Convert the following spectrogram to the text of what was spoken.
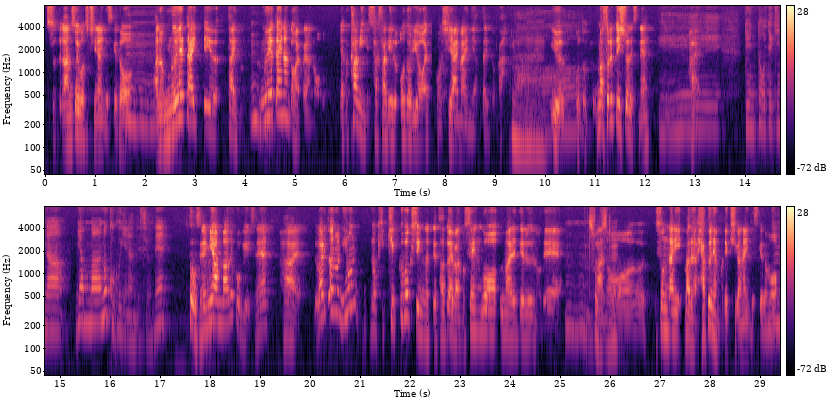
すあのそういうことしないんですけど、うんうんうん。あのムエタイっていうタイプ、うんムエタイなんかもやっぱりあのやっぱ神に捧げる踊りをやっぱこの試合前にやったりとかいうこと。まあそれと一緒ですね。は伝統的なミャンマーの国技なんですよね。そうですね。ミャンマーの国技ですね。はい割とあの日本のキキックボクシングって例えばあの戦後生まれてるのでうんうん。あそうですね。のそんなにまだ100年も歴史がないんですけども、うん。う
